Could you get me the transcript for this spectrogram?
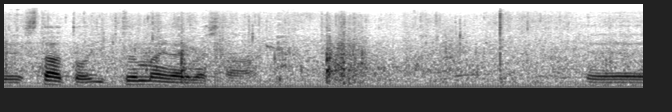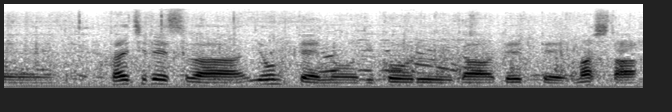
えースタート1分前になりました、えー第1レースは4点のリコールが出てました。こ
